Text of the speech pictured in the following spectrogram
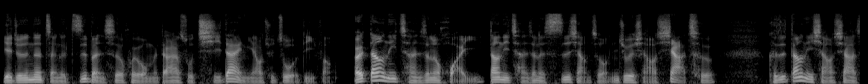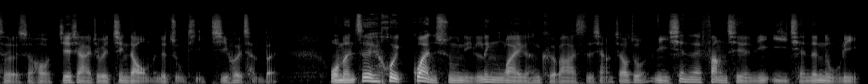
也就是那整个资本社会我们大家所期待你要去做的地方。而当你产生了怀疑，当你产生了思想之后，你就会想要下车。可是当你想要下车的时候，接下来就会进到我们的主题——机会成本。我们这会灌输你另外一个很可怕的思想，叫做你现在放弃了你以前的努力。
